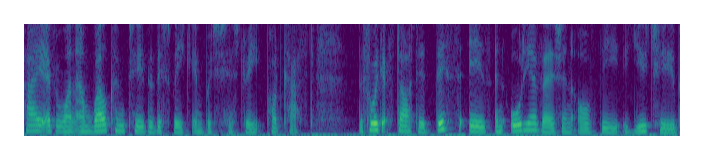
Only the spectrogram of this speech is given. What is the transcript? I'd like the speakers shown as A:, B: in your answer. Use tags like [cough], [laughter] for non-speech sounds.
A: Hi, everyone, and welcome to the This Week in British History podcast. Before we get started, this is an audio version of the YouTube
